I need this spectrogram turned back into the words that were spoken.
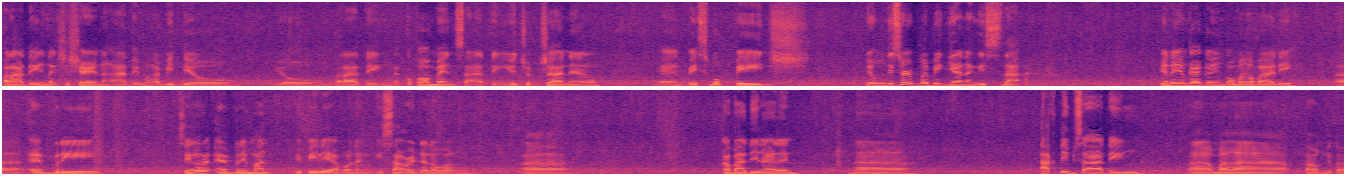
parating nagsishare ng ating mga video yung parating nagko-comment sa ating YouTube channel and Facebook page. Yung deserve mabigyan ng isda. Yun na yung gagawin ko mga buddy. Ah, every siguro every month pipili ako ng isa or dalawang ah kabady natin na active sa ating ah, mga tawag nito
